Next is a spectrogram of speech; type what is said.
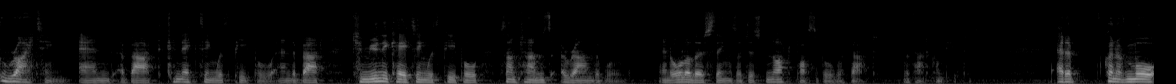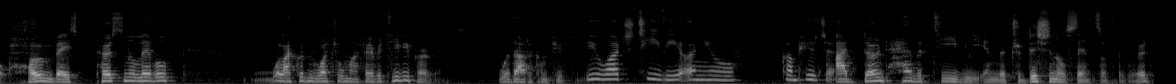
writing and about connecting with people and about communicating with people sometimes around the world and all of those things are just not possible without without computers at a kind of more home-based personal level well I couldn't watch all my favorite TV programs without a computer You watch TV on your computer. I don't have a TV in the traditional sense of the word.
